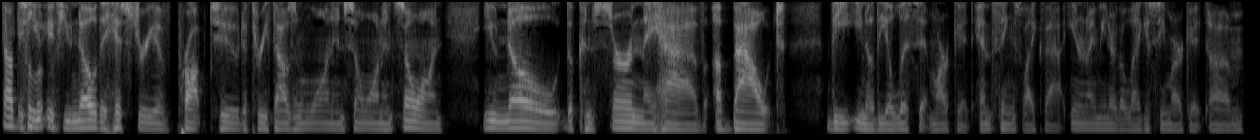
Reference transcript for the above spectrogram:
absolutely. If you, if you know the history of Prop 2 to 3001 and so on and so on, you know the concern they have about the, you know, the illicit market and things like that. You know what I mean? Or the legacy market. Um,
